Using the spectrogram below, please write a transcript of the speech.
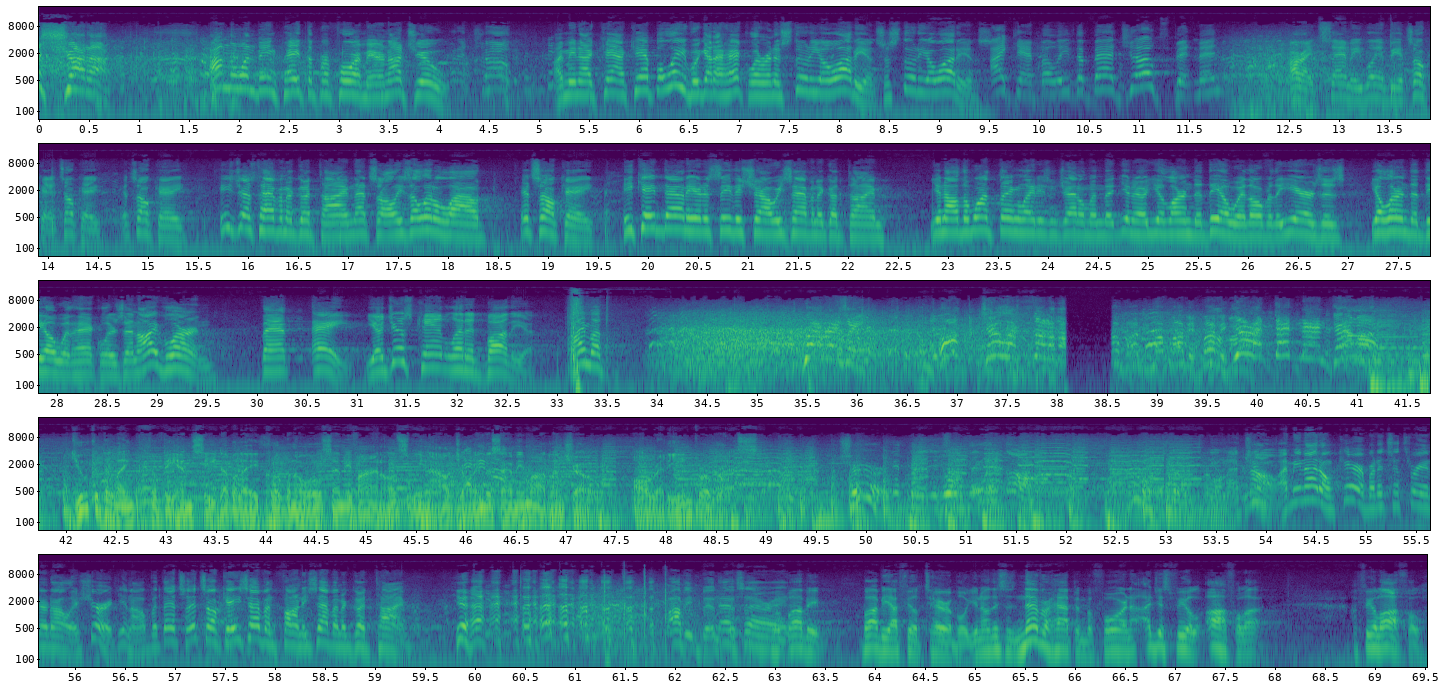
Just shut up. I'm the one being paid to perform here, not you. I mean, I can't, I can't believe we got a heckler in a studio audience. A studio audience. I can't believe the bad jokes, Bittman. All right, Sammy, William B., it's okay. It's okay. It's okay. He's just having a good time, that's all. He's a little loud. It's okay. He came down here to see the show. He's having a good time. You know, the one thing, ladies and gentlemen, that, you know, you learn to deal with over the years is you learn to deal with hecklers. And I've learned that, hey, you just can't let it bother you. I'm a. Where is he? Oh, kill the son of a. Oh, Bobby, Bobby, Bobby. You're a dead man! Get him off! Due to the length of the NCAA Crokinole semifinals, we now join the Sammy Maudlin Show, already in progress. Sure. It, it's something I thought. No, I mean I don't care, but it's a three hundred dollar shirt, you know. But that's it's okay. He's having fun. He's having a good time. Bobby been. That's all right. Well, Bobby, Bobby, I feel terrible. You know, this has never happened before, and I just feel awful. I, I feel awful.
